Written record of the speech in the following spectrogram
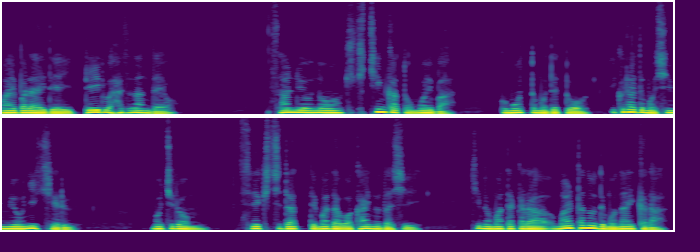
前払いで言っているはずなんだよ。三両の聞き賃かと思えば、ごもっともでといくらでも神妙に聞ける。もちろん、清吉だってまだ若いのだし、木の股から生まれたのでもないから、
